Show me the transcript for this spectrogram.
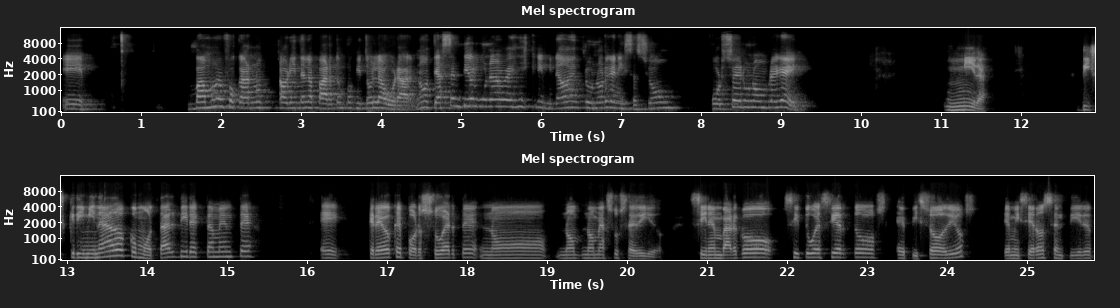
Eh, vamos a enfocarnos ahorita en la parte un poquito laboral, ¿no? ¿Te has sentido alguna vez discriminado dentro de una organización por ser un hombre gay? Mira, discriminado como tal directamente, eh, creo que por suerte no, no, no me ha sucedido. Sin embargo, sí tuve ciertos episodios que me hicieron sentir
